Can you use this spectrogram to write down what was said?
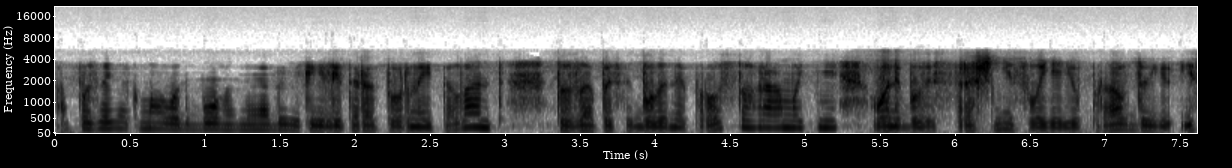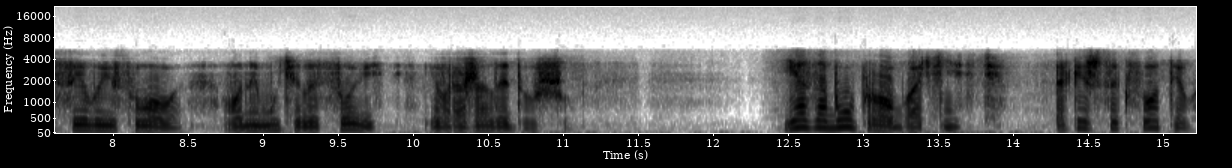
а поза як мав от Бога неабиякий літературний талант, то записи були не просто грамотні, вони були страшні своєю правдою і силою слова. Вони мучили совість і вражали душу. Я забув про обачність, таки ж сексотив,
